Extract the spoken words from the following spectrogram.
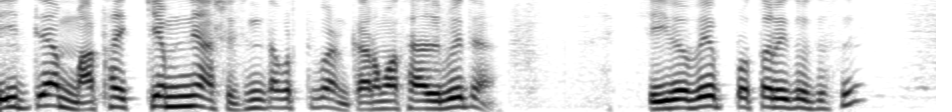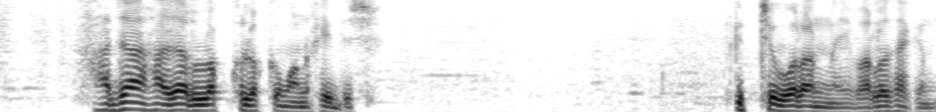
এইটা মাথায় কেমনে আসে চিন্তা করতে পারেন? কার মাথায় আসবে এটা? এইভাবে প্রতারিত হতেছে হাজার হাজার লক্ষ লক্ষ মানুষ এই দেশে। কিচ্ছু বলার নাই ভালো থাকেন।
